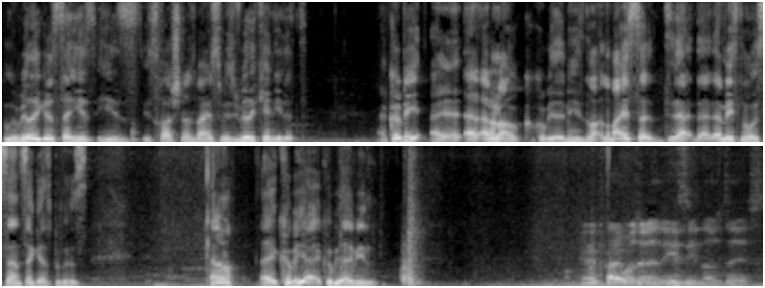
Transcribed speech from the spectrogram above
we're really going to say he's he's he's chashin on his He really can't eat it. It could be. I, I, I don't know. Could be. I mean, he's not Lamaisa. That, that that makes the most sense, I guess, because I don't know. It could be. Yeah, it could be. I mean, And it probably wasn't as easy in those days.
